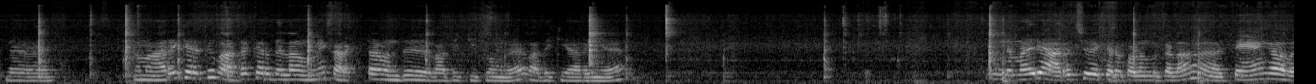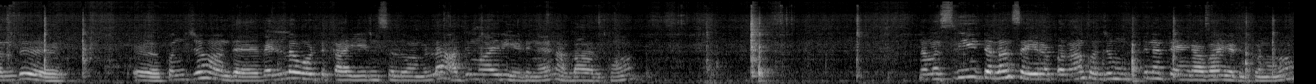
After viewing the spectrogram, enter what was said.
இந்த நம்ம அரைக்கிறதுக்கு வதக்கிறது எல்லாமே கரெக்டாக வந்து வதக்கிக்கோங்க வதக்கி அரைங்க. மாதிரி அரைச்சி வைக்கிற குழம்புக்கெல்லாம் தேங்காய் வந்து கொஞ்சம் அந்த வெள்ளை ஓட்டு காயின்னு சொல்லுவாங்கள்ல அது மாதிரி எடுங்க நல்லாயிருக்கும். நம்ம ஸ்வீட்டெல்லாம் செய்கிறப்ப தான் கொஞ்சம் முத்தின தேங்காவாக எடுக்கணும்.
